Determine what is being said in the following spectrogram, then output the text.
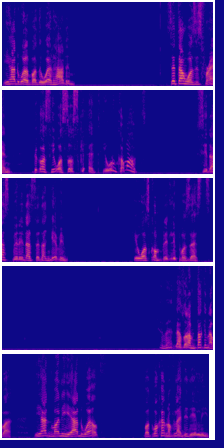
He had wealth, but the wealth had him. Satan was his friend because he was so scared. He wouldn't come out. See that spirit that Satan gave him? He was completely possessed. Amen. That's what I'm talking about. He had money, he had wealth, but what kind of life did he live?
